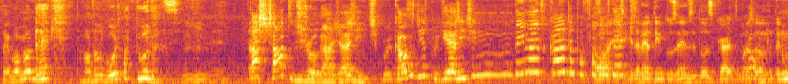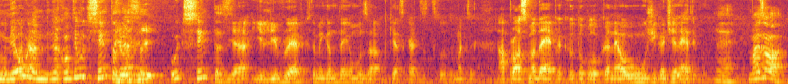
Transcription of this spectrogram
tá igual meu deck. Tá faltando gold pra tudo. Sim, velho. Tá chato de jogar já, gente, por causa disso, porque a gente não tem mais carta pra fazer Ó, os esse decks. aqui também, eu tenho 212 cartas, mas Não, eu não tenho no como meu, na minha conta tem 800 Eu dessa. vi. 800. E, a- e o livro épico também que eu não tenho como usar, porque as cartas estão todas maximizadas. A próxima da época que eu tô colocando é o gigante elétrico. É, mas ó,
